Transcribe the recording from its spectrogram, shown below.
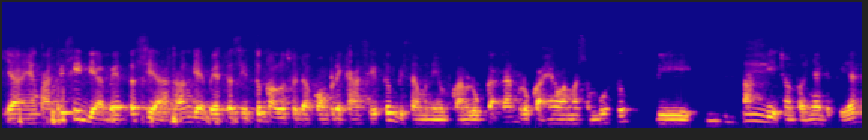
Ya, yang pasti sih diabetes ya. Kan diabetes itu kalau sudah komplikasi itu bisa menimbulkan luka kan, luka yang lama sembuh tuh di kaki hmm. contohnya gitu ya.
